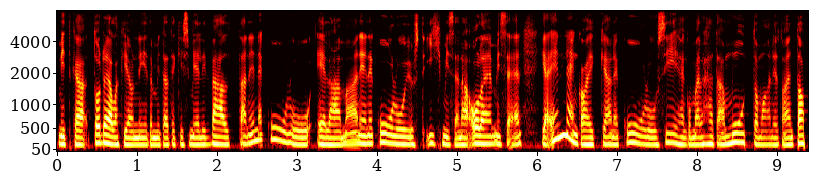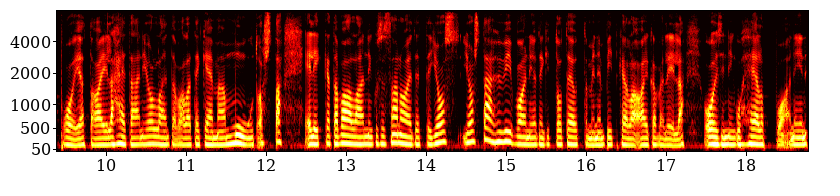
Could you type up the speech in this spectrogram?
mitkä todellakin on niitä, mitä tekisi mieli välttää, niin ne kuuluu elämään ja ne kuuluu just ihmisenä olemiseen. Ja ennen kaikkea ne kuuluu siihen, kun me lähdetään muuttamaan jotain tapoja tai lähdetään jollain tavalla tekemään muutosta. Eli tavallaan niin kuin sä sanoit, että jos, jos tämä hyvinvoinnin jotenkin toteuttaminen pitkällä aikavälillä olisi niin kuin helppoa, niin,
